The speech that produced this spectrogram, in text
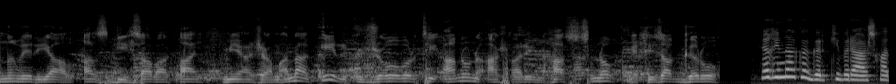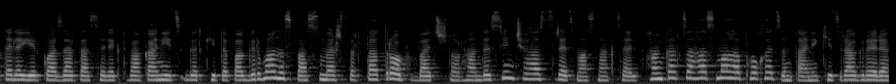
նվերյալ ազգի զավակ, այլ միաժամանակ իր ժողովրդի անունը աշխարհին հասցնող մի խիզակ գրող Հեղինակը գրքի վրա աշխատել է 2013 թվականից։ Գրքի տպագրմանը սպասում էր սրտատրոփ, բայց շնորհանդեսին չհասցրեց մասնակցել։ Հանկարծահաս մահը փոխեց ընտանիքի ծրագրերը,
